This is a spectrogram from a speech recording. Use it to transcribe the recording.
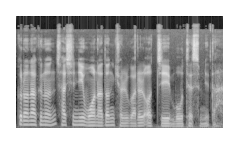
그러나 그는 자신이 원하던 결과를 얻지 못했습니다.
